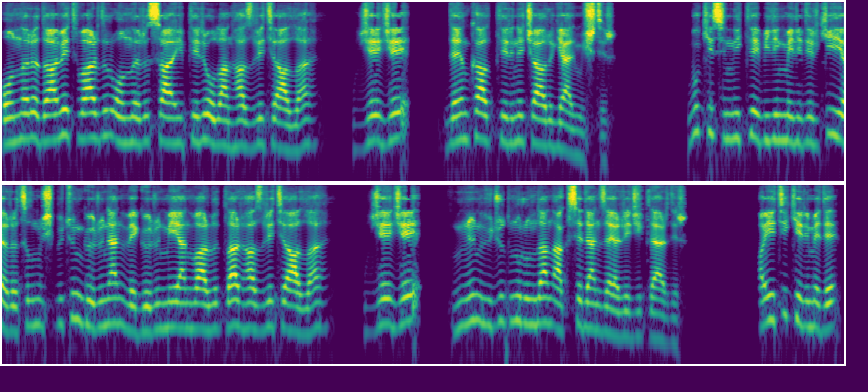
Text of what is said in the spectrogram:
onlara davet vardır onları sahipleri olan Hazreti Allah, C.C. den kalplerine çağrı gelmiştir. Bu kesinlikle bilinmelidir ki yaratılmış bütün görünen ve görünmeyen varlıklar Hazreti Allah, C.C.'nün vücut nurundan akseden zerreciklerdir. Ayeti kerimede,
